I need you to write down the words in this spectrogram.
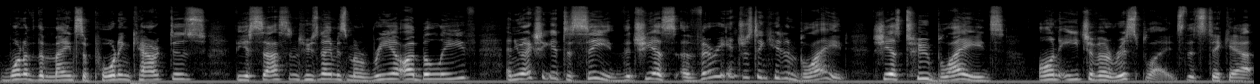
one of the main supporting characters, the assassin, whose name is Maria, I believe, and you actually get to see that she has a very interesting hidden blade. She has two blades on each of her wrist blades that stick out.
